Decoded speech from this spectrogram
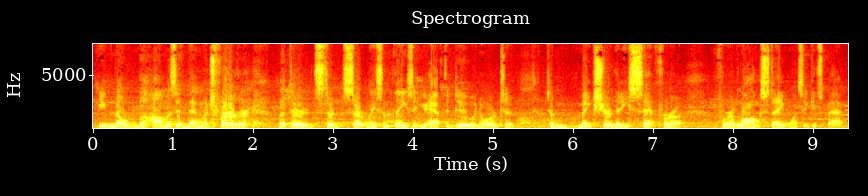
Even though Bahamas isn't that much further, but there's cer- certainly some things that you have to do in order to, to make sure that he's set for a for a long stay once he gets back.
